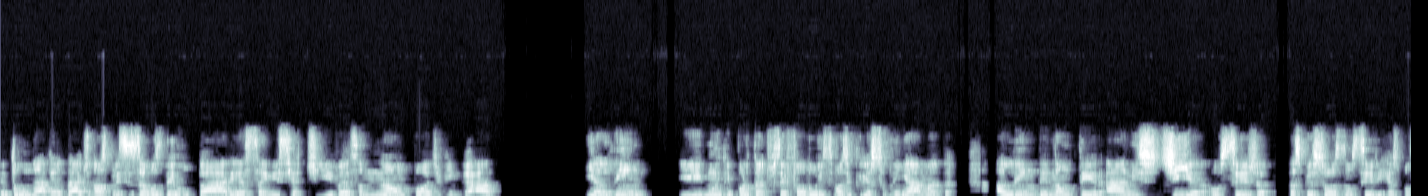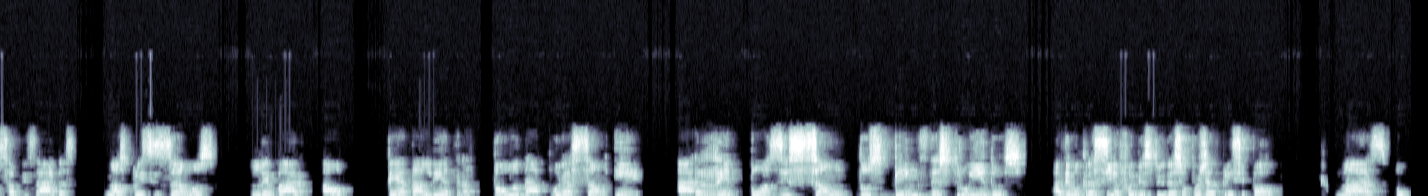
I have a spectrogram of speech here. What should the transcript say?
Então, na verdade, nós precisamos derrubar essa iniciativa, essa não pode vingar. E além, e muito importante, você falou isso, mas eu queria sublinhar, Amanda, além de não ter a anistia, ou seja, das pessoas não serem responsabilizadas, nós precisamos levar ao pé da letra toda a apuração e a reposição dos bens destruídos. A democracia foi destruída, esse é o projeto principal. Mas o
